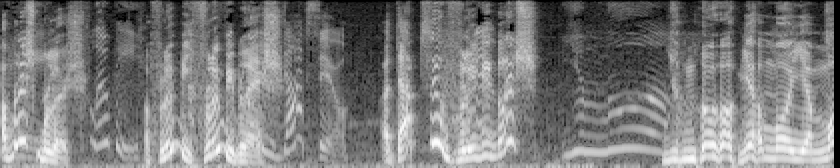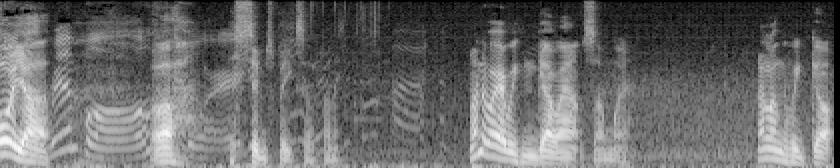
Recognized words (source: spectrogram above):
A blish blish! A flooby flooby blish! A dapsu flooby blish! Yamur, yamur, yamoya! Oh, this sim speaks so funny. Wonder where we can go out somewhere. How long have we got?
